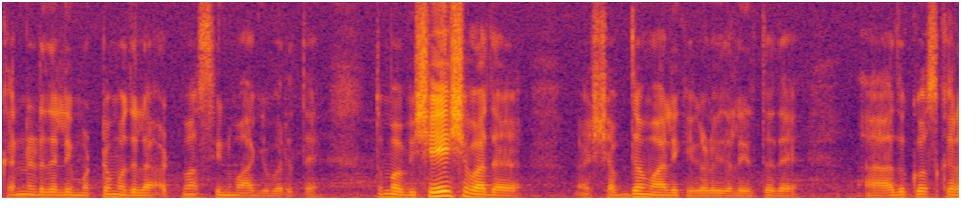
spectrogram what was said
ಕನ್ನಡದಲ್ಲಿ ಮೊಟ್ಟ ಮೊದಲ ಅಟ್ಮಾಸ್ ಸಿನಿಮಾ ಆಗಿ ಬರುತ್ತೆ. ತುಂಬ ವಿಶೇಷವಾದ ಶಬ್ದ ಮಾಲಿಕೆಗಳು ಇದರಲ್ಲಿ ಇರ್ತದೆ. ಅದಕ್ಕೋಸ್ಕರ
